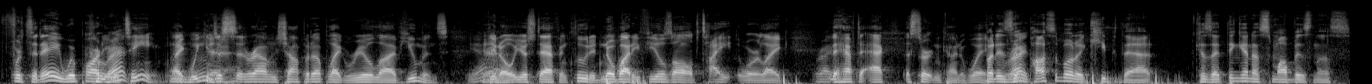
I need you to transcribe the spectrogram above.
for today we're part Correct. of your team. Like we can Mhm. just sit around and chop it up like real live humans. Yeah. You know, your staff included. Nobody feels all tight or like Right. they have to act a certain kind of way. But is Right. it possible to keep that? Because I think in a small business,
